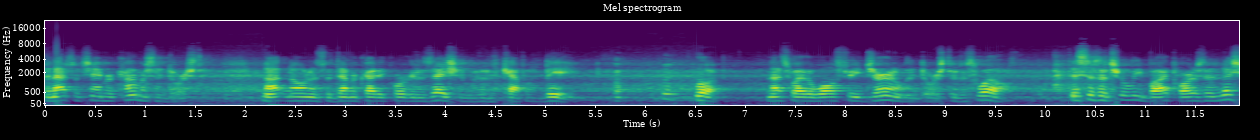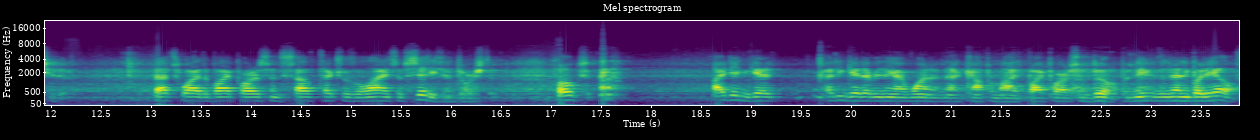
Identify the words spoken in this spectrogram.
the National Chamber of Commerce endorsed it, not known as a Democratic organization with a capital D. Look, and that's why the Wall Street Journal endorsed it as well. This is a truly bipartisan initiative. That's why the bipartisan South Texas Alliance of Cities endorsed it. Folks, I didn't get I didn't get everything I wanted in that compromise bipartisan bill, but neither did anybody else.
